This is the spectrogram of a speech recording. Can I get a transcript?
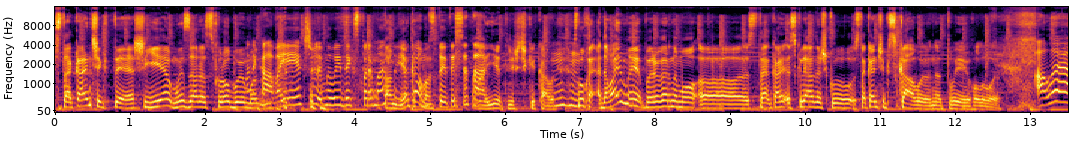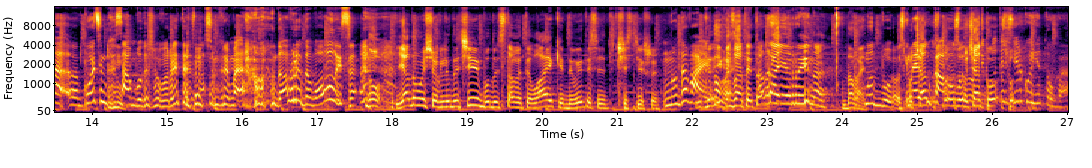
стаканчик теж є. Ми зараз У спробуємо. мене кава є, якщо не вийде експеримент, Там то є я буду кава? мститися. А, Так. є трішечки кави. Слухай, а давай ми перевернемо е, стака- скляночку, стаканчик з кавою над твоєю головою. Але е, потім ти сам будеш говорити з нашим гримером. Добре, домовилися? Ну, я думаю, що глядачі будуть ставити лайки, дивитися частіше. Ну давай. І, і казати, то та Ірина. Давай. Ноутбук. І на Спочатку, каву спочатку Ти будеш зіркою Ютуба.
